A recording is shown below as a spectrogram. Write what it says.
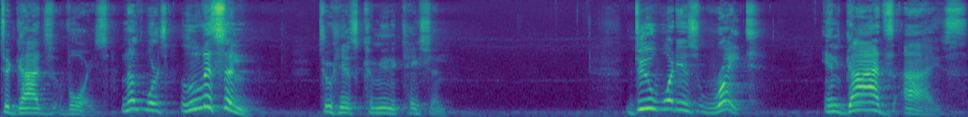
to God's voice. In other words, listen to his communication. Do what is right in God's eyes,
